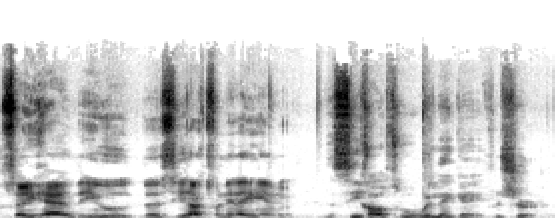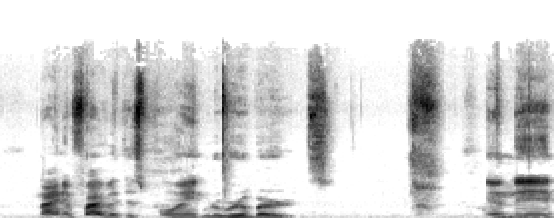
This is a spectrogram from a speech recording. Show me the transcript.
So you have the Eagle, the Seahawks winning that game The Seahawks will win that game for sure nine and five at this point, with the real birds. and then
